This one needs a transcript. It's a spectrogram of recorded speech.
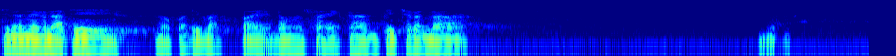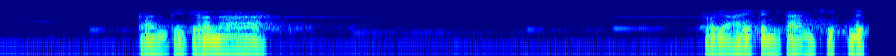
ฉะนั้นในขณะที่ เราปฏิบัติไปต้องอาศัยการพิจารณา การพิจารณา ก็อย่าให้เป็นการคิดนึก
